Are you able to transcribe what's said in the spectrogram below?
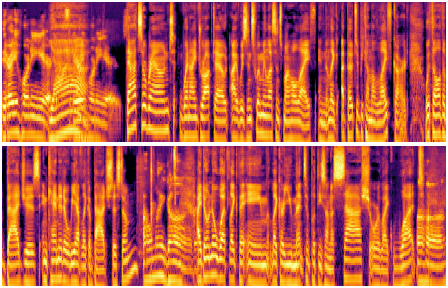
Very horny years. Yeah. Very horny years. That's around when I dropped out. I was in swimming lessons my whole life and like about to become a lifeguard with all the badges. In Canada, we have like a badge system. oh my god. I don't know what like the aim, like, are you meant to put these on a sash or like what? uh-huh.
